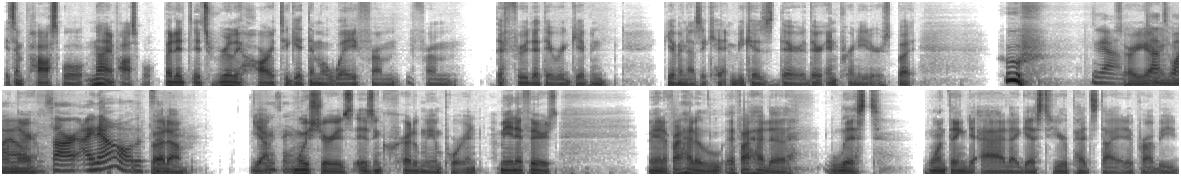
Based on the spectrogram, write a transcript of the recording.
it's impossible. Not impossible, but it, it's really hard to get them away from from the food that they were given given as a kitten because they're they're imprint eaters. But whew. Yeah. Sorry, you got that's me wild. there. Sorry, I know. That's but um yeah, crazy. moisture is is incredibly important. I mean, if there's man, if I had a if I had to list one thing to add, I guess, to your pet's diet, it'd probably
